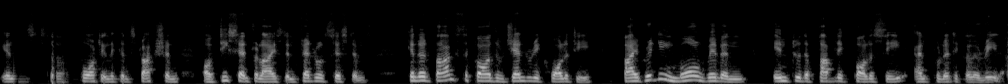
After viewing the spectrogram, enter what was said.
in supporting the construction of decentralized and federal systems can advance the cause of gender equality by bringing more women into the public policy and political arenas.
